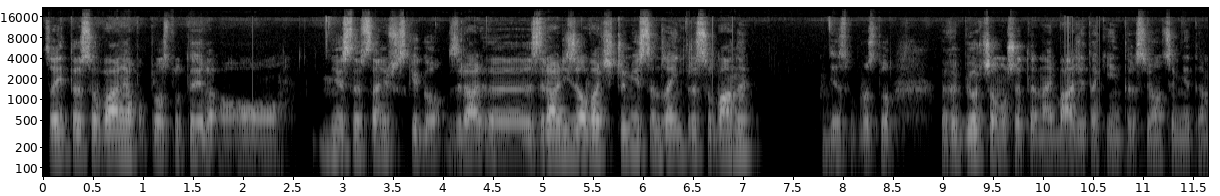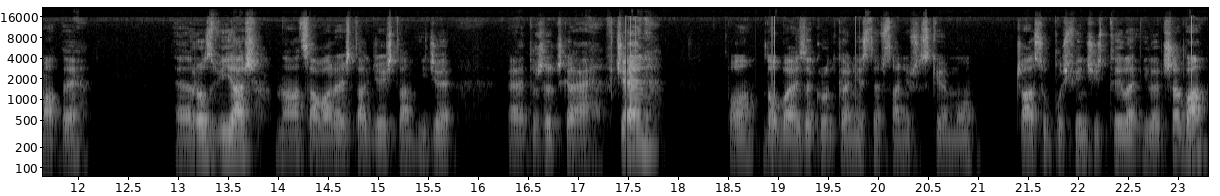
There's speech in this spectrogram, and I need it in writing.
zainteresowania po prostu tyle. O, o, o. Nie jestem w stanie wszystkiego zrea, e, zrealizować, czym jestem zainteresowany. Więc po prostu wybiórczo muszę te najbardziej takie interesujące mnie tematy e, rozwijać, no a cała reszta gdzieś tam idzie troszeczkę w cień, bo doba jest za krótka, nie jestem w stanie wszystkiemu czasu poświęcić tyle, ile trzeba,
